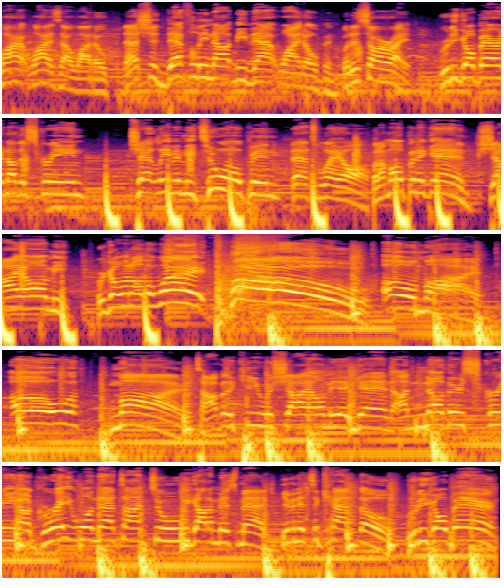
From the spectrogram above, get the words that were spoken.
why, why is that wide open? That should definitely not be that wide open, but it's all right. Rudy Gobert, another screen. Chet leaving me too open. That's way off. But I'm open again. Shy on me. We're going all the way. Oh! Oh my. Oh my. Top of the key was shy on me again. Another screen. A great one that time too. We got a mismatch. Giving it to Cat though. Rudy Gobert.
